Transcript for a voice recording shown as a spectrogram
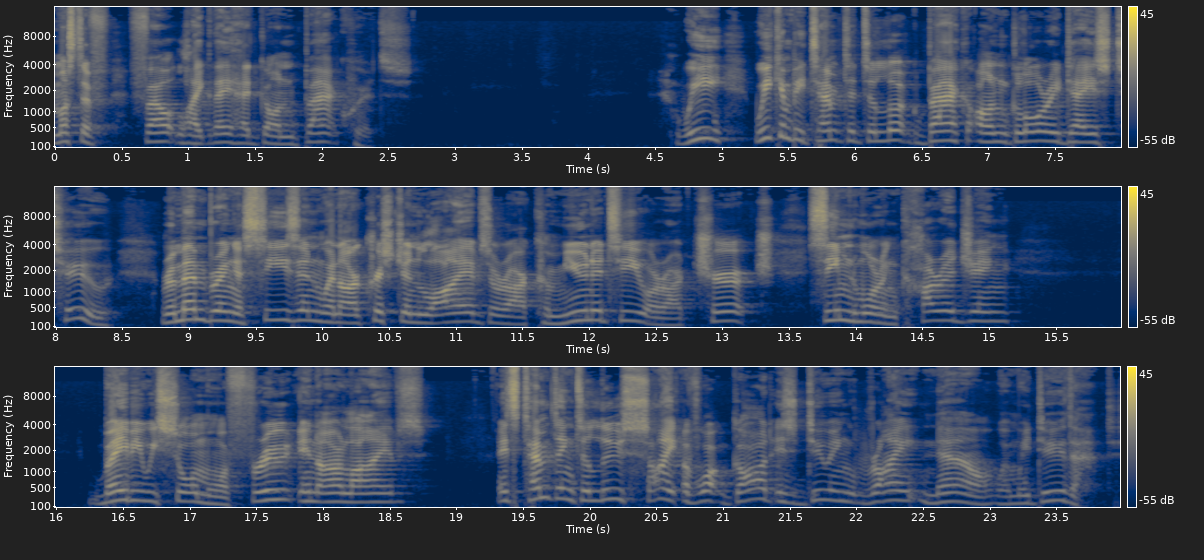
It must have felt like they had gone backwards. We, we can be tempted to look back on glory days too, remembering a season when our Christian lives or our community or our church seemed more encouraging. Maybe we saw more fruit in our lives. It's tempting to lose sight of what God is doing right now when we do that.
